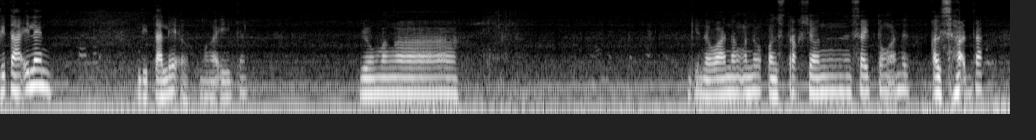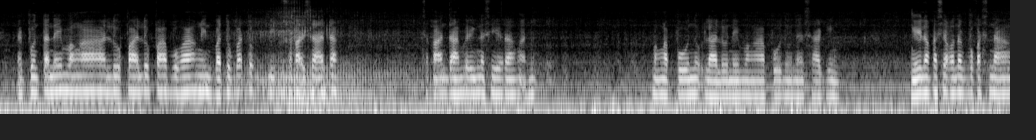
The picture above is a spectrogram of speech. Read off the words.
Di Tailen. Di Tale oh, mga igan. Yung mga ginawa ng ano construction site tong ano kalsada. Nagpunta na yung mga lupa-lupa, buhangin, bato-bato dito sa kalsada. Saka ang dami ring nasirang ano mga puno, lalo na yung mga puno ng saging. Ngayon lang kasi ako nagbukas ng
